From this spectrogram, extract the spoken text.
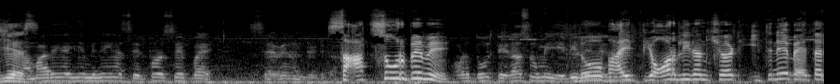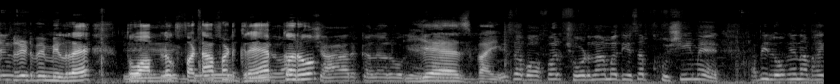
Yes. हमारे यहाँ ये मिलेगा सिर्फ़ और सिर्फ़ भाई सेवन हंड्रेड सात सौ रुपए में। और दो तेरह सौ में ये भी लो भाई प्योर लिनन शर्ट इतने बेहतरीन रेट में मिल रहा है तो आप लोग फटाफट ग्रैब करो। चार कलर हो गए। यस भाई ये सब ऑफ़र छोड़ना मत ये सब खुशी में। अभी लोग है ना भाई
